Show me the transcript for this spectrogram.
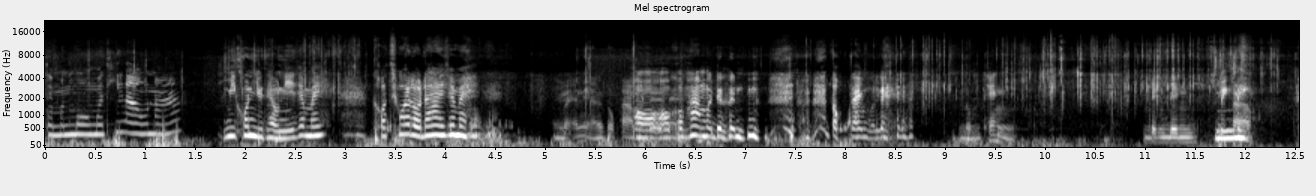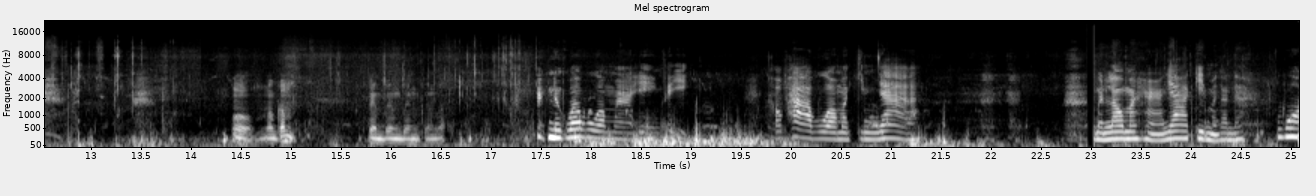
แต่มันมองมาที่เรานะ มีคนอยู่แถวนี้ใช่ไหมเขาช่วยเราได้ใช่ไหมเห็นไหมอันนี้ก็พาอ๋อมาอ๋อเขาพามาเดิน ตกใจหมดเลยขนมแท่งเบงเบงเบงเบงโอ้มันก็เบงเบงเบงเบงก็นึกว่าวัวมาเองซะอีก เขาพาวัวมากินหญ้า เหมือนเรามาหาหญ้ากินเหมือนกันนะ วัว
